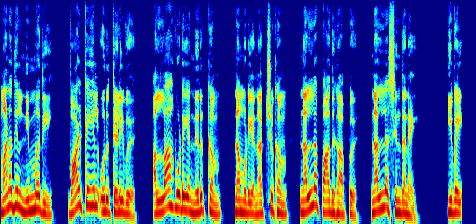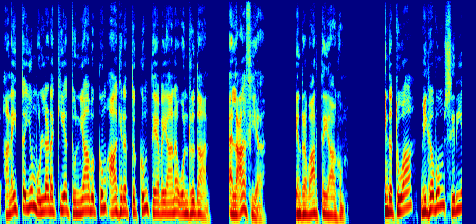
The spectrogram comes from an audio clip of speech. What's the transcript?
மனதில் நிம்மதி வாழ்க்கையில் ஒரு தெளிவு அல்லாஹ்வுடைய நெருக்கம் நம்முடைய நற்சுகம் நல்ல பாதுகாப்பு நல்ல சிந்தனை. இவை அனைத்தையும் உள்ளடக்கிய துன்யாவுக்கும் ஆகிரத்துக்கும் தேவையான ஒன்றுதான். அலாஃபியா என்ற வார்த்தையாகும். இந்த துவா மிகவும் சிறிய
